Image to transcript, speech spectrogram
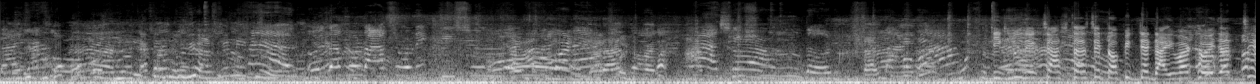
তাই না? হ্যাঁ, ওই দেখো রাজবাড়ি কি সুন্দর হ্যাঁ কি সুন্দর তাই না? টিকলু দেখছে আস্তে আস্তে টপিকটা ডাইভার্ট হয়ে যাচ্ছে।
